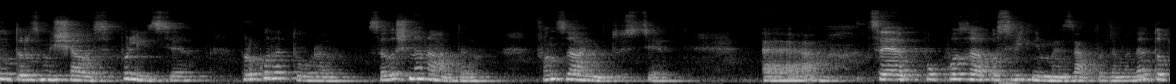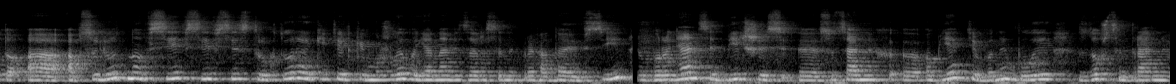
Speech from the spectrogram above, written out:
Тут розміщалась поліція, прокуратура, селищна рада, фонд зайнятості. Е, Це поза освітніми закладами, да? тобто абсолютно всі, всі, всі структури, які тільки можливо, я навіть зараз і не пригадаю всі. Бородянці більшість е, соціальних е, об'єктів вони були вздовж центральної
